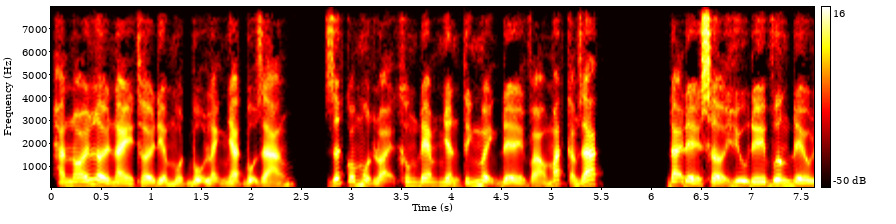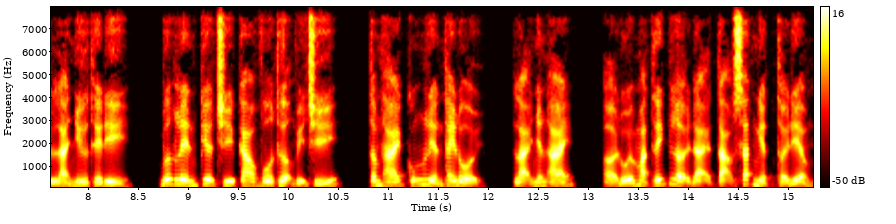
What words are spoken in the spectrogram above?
Hắn nói lời này thời điểm một bộ lạnh nhạt bộ dáng, rất có một loại không đem nhân tính mệnh để vào mắt cảm giác. Đại để sở hữu đế vương đều là như thế đi, bước lên kia trí cao vô thượng vị trí, tâm thái cũng liền thay đổi, lại nhân ái, ở đối mặt ích lợi đại tạo sát nghiệt thời điểm,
